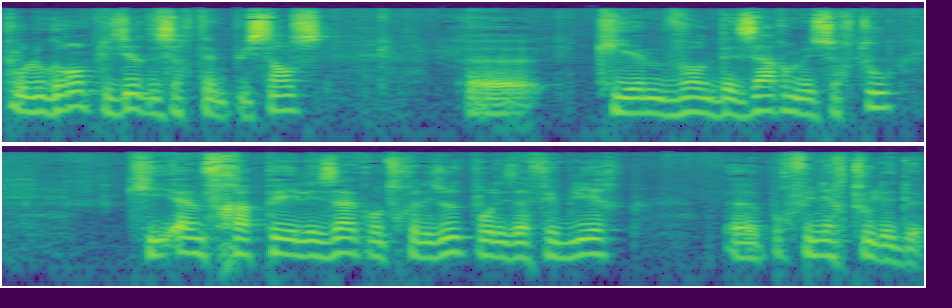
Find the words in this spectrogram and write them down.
pour le grand plaisir de certaines puissances euh, qui aiment vendre des armes et surtout qui aiment frapper les uns contre les autres pour les affaiblir, euh, pour finir tous les deux.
